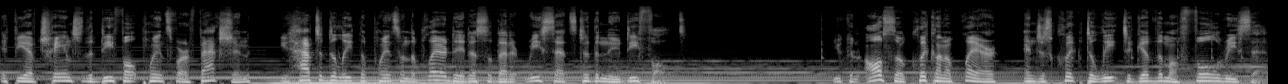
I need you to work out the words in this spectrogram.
if you have changed the default points for a faction, you have to delete the points from the player data so that it resets to the new default. You can also click on a player and just click delete to give them a full reset.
